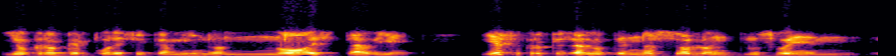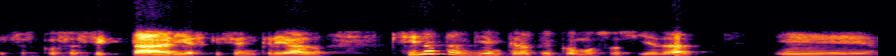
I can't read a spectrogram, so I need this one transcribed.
Yo creo que por ese camino no está bien. Y eso creo que es algo que no solo incluso en esas cosas sectarias que se han creado, sino también creo que como sociedad eh,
